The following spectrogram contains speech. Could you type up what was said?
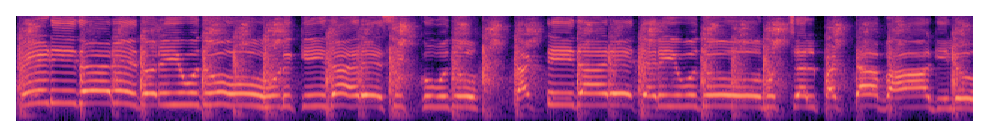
ಬೇಡಿದರೆ ದೊರೆಯುವುದು, ಹುಡುಕಿದರೆ ಸಿಕ್ಕುವುದು. ತಟ್ಟಿದರೆ ತೆರೆಯುವುದು ಮುಚ್ಚಲ್ಪಟ್ಟ ಬಾಗಿಲು.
